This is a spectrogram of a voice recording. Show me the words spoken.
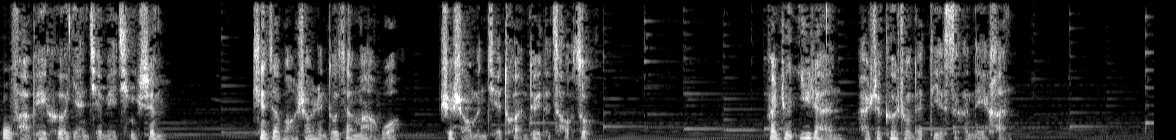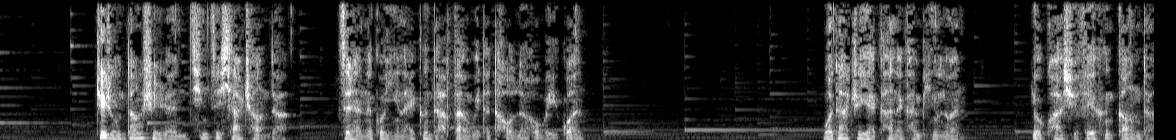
无法配合演姐妹情深。现在网上人都在骂我，是尚雯婕团队的操作。反正依然还是各种的 diss 和内涵。这种当事人亲自下场的，自然能够引来更大范围的讨论和围观。我大致也看了看评论，有夸许飞很刚的，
